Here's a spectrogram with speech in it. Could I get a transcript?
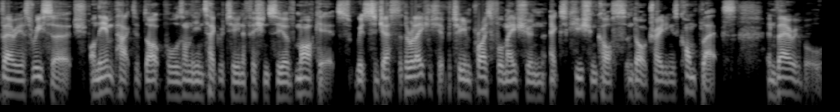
various research on the impact of dark pools on the integrity and efficiency of markets, which suggests that the relationship between price formation, execution costs, and dark trading is complex and variable.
